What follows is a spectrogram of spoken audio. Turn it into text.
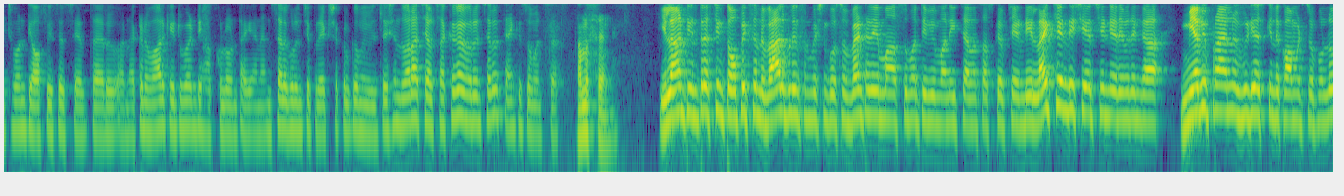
ఎటువంటి ఆఫీసర్స్ వెళ్తారు అండ్ అక్కడ వారికి ఎటువంటి హక్కులు ఉంటాయి? అనే అంశాల గురించి ప్రేక్షకులకు మీ విశ్లేషణ ద్వారా చాలా చక్కగా వివరించారు. Thank you so much sir నమస్తే అండి. ఇలాంటి interesting topics and valuable information కోసం వెంటనే మా Suman TV money channel subscribe చేయండి లైక్ చేయండి షేర్ చేయండి. అదేవిధంగా మీ అభిప్రాయాలను వీడియోస్ కింద కామెంట్స్ రూపంలో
